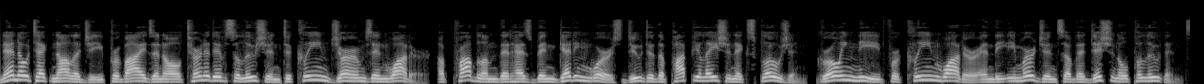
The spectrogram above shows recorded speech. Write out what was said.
Nanotechnology provides an alternative solution to clean germs in water, a problem that has been getting worse due to the population explosion, growing need for clean water and the emergence of additional pollutants.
